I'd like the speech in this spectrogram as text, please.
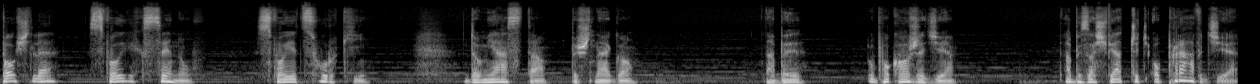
pośle swoich synów, swoje córki do miasta pysznego, aby upokorzyć je, aby zaświadczyć o prawdzie.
